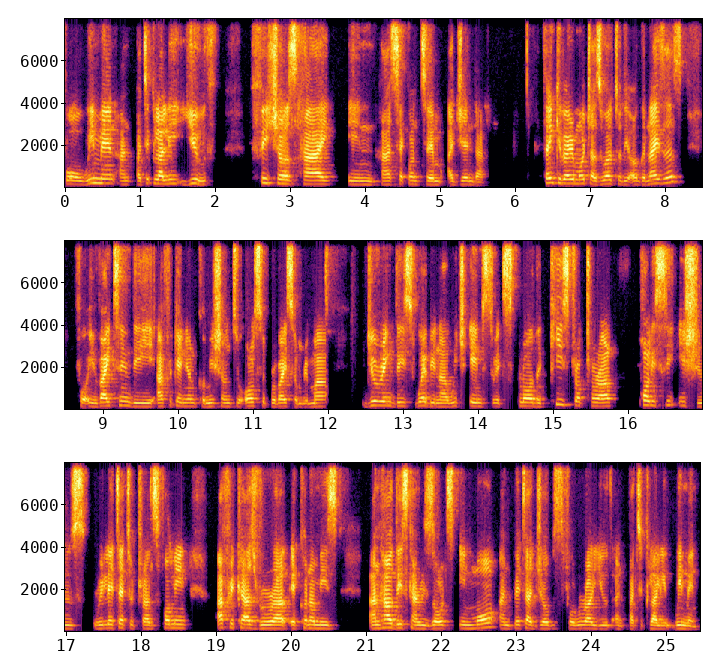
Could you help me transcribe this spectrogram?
for women and particularly youth features high in her second term agenda. Thank you very much as well to the organizers for inviting the African Union Commission to also provide some remarks during this webinar, which aims to explore the key structural policy issues related to transforming Africa's rural economies and how this can result in more and better jobs for rural youth and particularly women.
